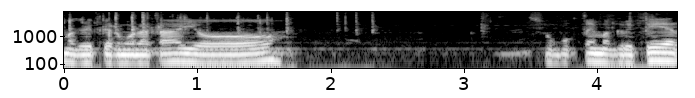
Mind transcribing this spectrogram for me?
Mag-repair muna tayo subok tayo mag-repair.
